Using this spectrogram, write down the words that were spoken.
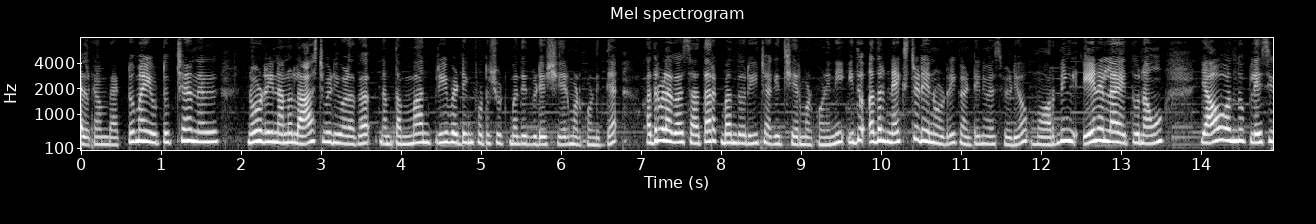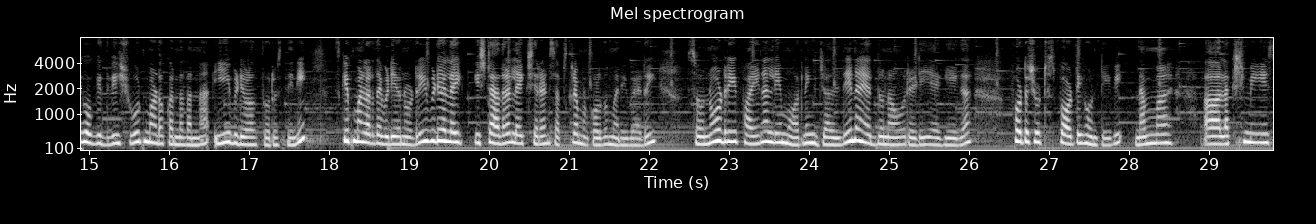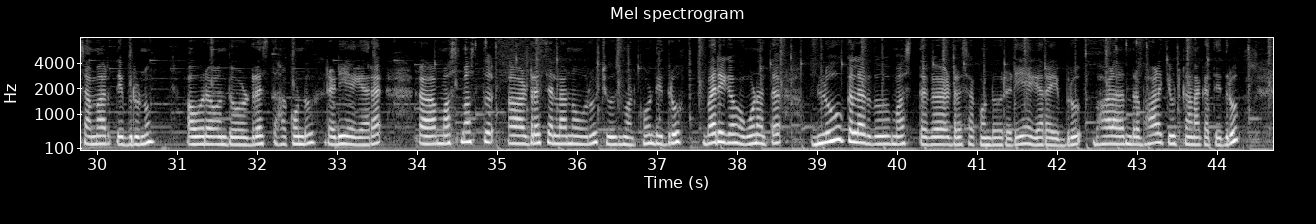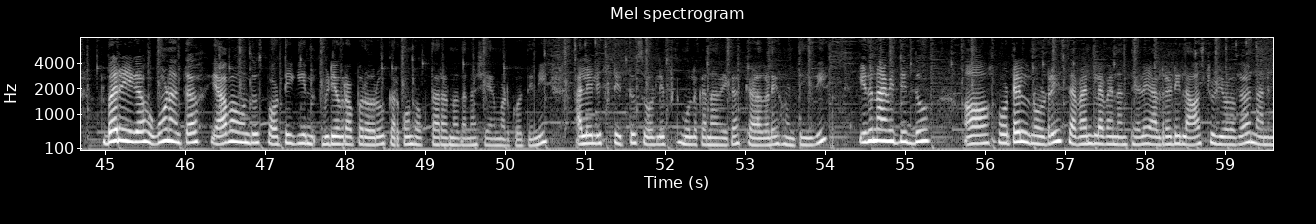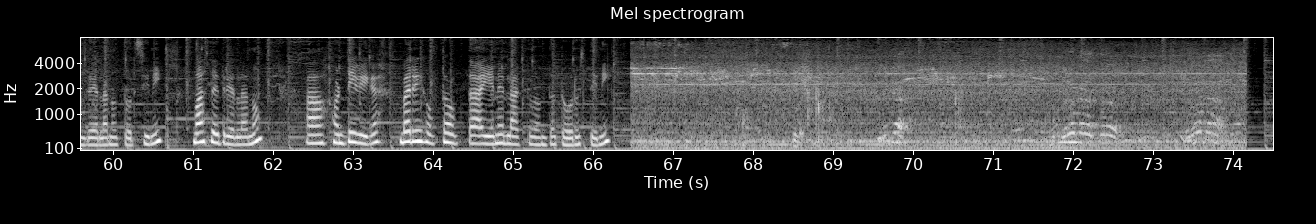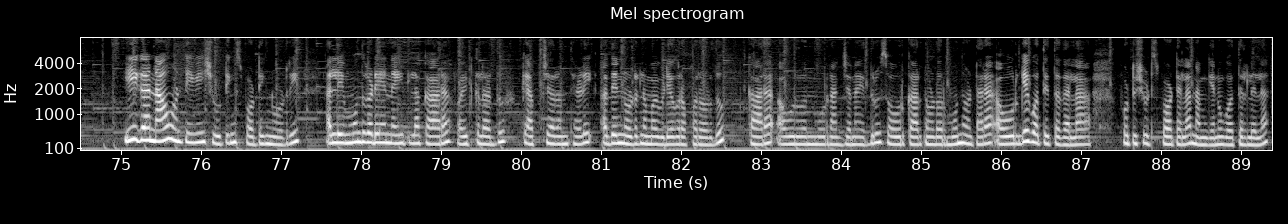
Welcome back to my YouTube channel ನೋಡ್ರಿ, ನಾನು last video ಒಳಗೆ ನಮ್ಮ ತಮ್ಮನ ಪ್ರೀ ವೆಡ್ಡಿಂಗ್ ಫೋಟೋಶೂಟ್ ಬಂದಿದ್ದ ವಿಡಿಯೋ ಶೇರ್ ಮಾಡ್ಕೊಂಡಿದ್ದೆ. ಅದ್ರೊಳಗೆ ಸತಾರಕ್ಕೆ ಬಂದು ರೀಚ್ ಆಗಿದ್ದು ಶೇರ್ ಮಾಡ್ಕೊಂಡಿನಿ. ಇದು ಅದ್ರ ನೆಕ್ಸ್ಟ್ ಡೇ ನೋಡ್ರಿ ಕಂಟಿನ್ಯೂಸ್ ವಿಡಿಯೋ ಮಾರ್ನಿಂಗ್ ಏನೆಲ್ಲ ಆಯಿತು, ನಾವು ಯಾವ ಒಂದು ಪ್ಲೇಸಿಗೆ ಹೋಗಿದ್ವಿ ಶೂಟ್ ಮಾಡೋಕೆ ಅನ್ನೋದನ್ನು ಈ ವಿಡಿಯೋ ಒಳಗೆ ತೋರಿಸ್ತೀನಿ. ಸ್ಕಿಪ್ ಮಾಡಲಾರ್ದ ವಿಡಿಯೋ ನೋಡ್ರಿ. ವಿಡಿಯೋ ಲೈಕ್ ಇಷ್ಟ ಆದರೆ ಲೈಕ್ ಶೇರ್ ಆ್ಯಂಡ್ ಸಬ್ಸ್ಕ್ರೈಬ್ ಮಾಡ್ಕೊಳ್ಳೋದು ಮರಿಬೇಡ್ರಿ ಸೊ ನೋಡ್ರಿ ಫೈನಲಿ ಮಾರ್ನಿಂಗ್ ಜಲ್ದಿನೇ ಎದ್ದು ನಾವು ರೆಡಿಯಾಗಿ ಈಗ ಫೋಟೋಶೂಟ್ ಸ್ಪಾಟಿಗೆ ಹೊಂಟೀವಿ. ನಮ್ಮ ಲಕ್ಷ್ಮಿ, ಸಮರ್ಥ್ ಇಬ್ರು ಅವರ ಒಂದು ಡ್ರೆಸ್ ಹಾಕ್ಕೊಂಡು ರೆಡಿ ಆಗ್ಯಾರ. ಮಸ್ತ್ ಮಸ್ತ್ ಡ್ರೆಸ್ ಎಲ್ಲನೂ ಅವರು ಚೂಸ್ ಮಾಡ್ಕೊಂಡಿದ್ರು. ಬರೀಗ ಹೋಗೋಣ ಅಂತ ಬ್ಲೂ ಕಲರ್ದು ಮಸ್ತಾಗ ಡ್ರೆಸ್ ಹಾಕ್ಕೊಂಡು ರೆಡಿ ಆಗ್ಯಾರ ಇಬ್ಬರು ಭಾಳ ಅಂದ್ರೆ ಭಾಳ ಕ್ಯೂಟ್ ಕಾಣಕತ್ತಿದ್ರು. ಬರ್ರಿ ಈಗ ಹೋಗೋಣ ಅಂತ ಯಾವ ಒಂದು ಸ್ಪಾಟಿಗೆ ವಿಡಿಯೋಗ್ರಾಫರ್ ಅವರು ಕರ್ಕೊಂಡು ಹೋಗ್ತಾರ ಅನ್ನೋದನ್ನು ಶೇರ್ ಮಾಡ್ಕೋತೀನಿ. ಅಲ್ಲಿ ಲಿಫ್ಟ್ ಇತ್ತು ಸೊ ಲಿಫ್ಟ್ ಮೂಲಕ ನಾವೀಗ ಕೆಳಗಡೆ ಹೊಂಟೀವಿ ಇದು ನಾವಿದ್ದಿದ್ದು ಹೋಟೆಲ್ ನೋಡ್ರಿ ಸೆವೆನ್ ಲೆವೆನ್ ಅಂಥೇಳಿ ಆಲ್ರೆಡಿ ಲಾಸ್ಟ್ ವಿಡಿಯೋ ಒಳಗೆ ನಾನು ನಿಮ್ಗೆ ಎಲ್ಲನೂ ತೋರಿಸೀನಿ. ಮಸ್ತ್ ಐತ್ರಿ ಎಲ್ಲನೂ ಈಗ ಬರ್ರಿ, ಹೋಗ್ತಾ ಹೋಗ್ತಾ ಏನೆಲ್ಲ ಆಗ್ತದೆ ಅಂತ ತೋರಿಸ್ತೀನಿ. ಈಗ ನಾವು ಹೊಂಟೀವಿ ಶೂಟಿಂಗ್ ಸ್ಪಾಟಿಂಗ್ ನೋಡ್ರಿ. ಅಲ್ಲಿ ಮುಂದ್ಗಡೆ ಏನೈತ್ಲ ಕಾರ ವೈಟ್ ಕಲರ್ದು ಕ್ಯಾಪ್ಚರ್ ಅಂತ ಹೇಳಿ, ಅದೇನು ನೋಡ್ರಿ ನಮ್ಮ ವಿಡಿಯೋಗ್ರಾಫರ್ ಅವ್ರದ್ದು ಕಾರ, ಅವರು ಒಂದು ಮೂರು ನಾಲ್ಕು ಜನ ಇದ್ದರು ಸೊ ಅವ್ರ ಕಾರ್ ತೊಗೊಂಡವ್ರು ಮುಂದೆ ಹೊಂಟಾರೆ. ಅವ್ರಿಗೆ ಗೊತ್ತಿತ್ತದಲ್ಲ ಫೋಟೋಶೂಟ್ ಸ್ಪಾಟ್ ಎಲ್ಲ ನಮಗೇನು ಗೊತ್ತಿರಲಿಲ್ಲ.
